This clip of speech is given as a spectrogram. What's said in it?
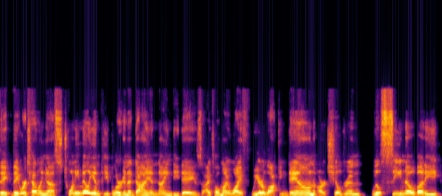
They they were telling us 20 million people are going to die in 90 days. I told my wife we are locking down. Our children will see nobody.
